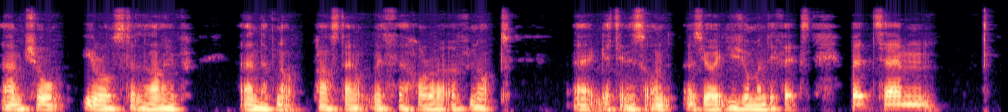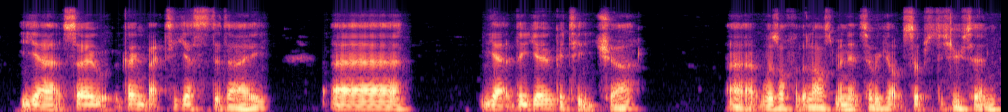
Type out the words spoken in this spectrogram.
I'm sure you're all still alive and have not passed out with the horror of not uh, getting this on as your usual Monday fix. But um, yeah, so going back to yesterday, uh, yeah, the yoga teacher uh, was off at the last minute, so we got substitute in,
